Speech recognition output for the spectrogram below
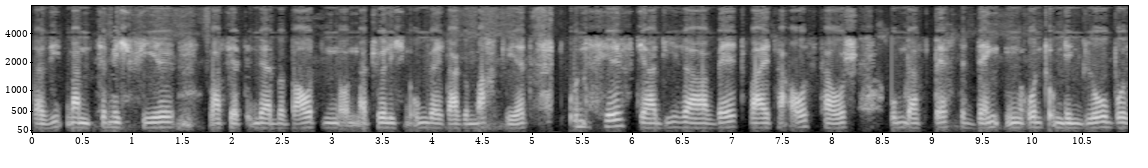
Da sieht man ziemlich viel, was jetzt in der bebauten und natürlichen Umwelt da gemacht wird. Uns hilft ja dieser weltweite Austausch, um das beste Denken rund um den Globus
